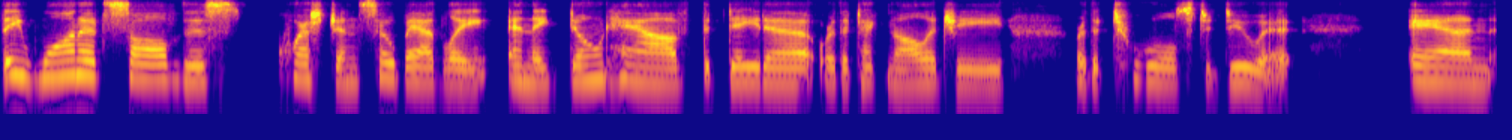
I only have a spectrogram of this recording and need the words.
they want to solve this question so badly, and they don't have the data or the technology or the tools to do it. And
